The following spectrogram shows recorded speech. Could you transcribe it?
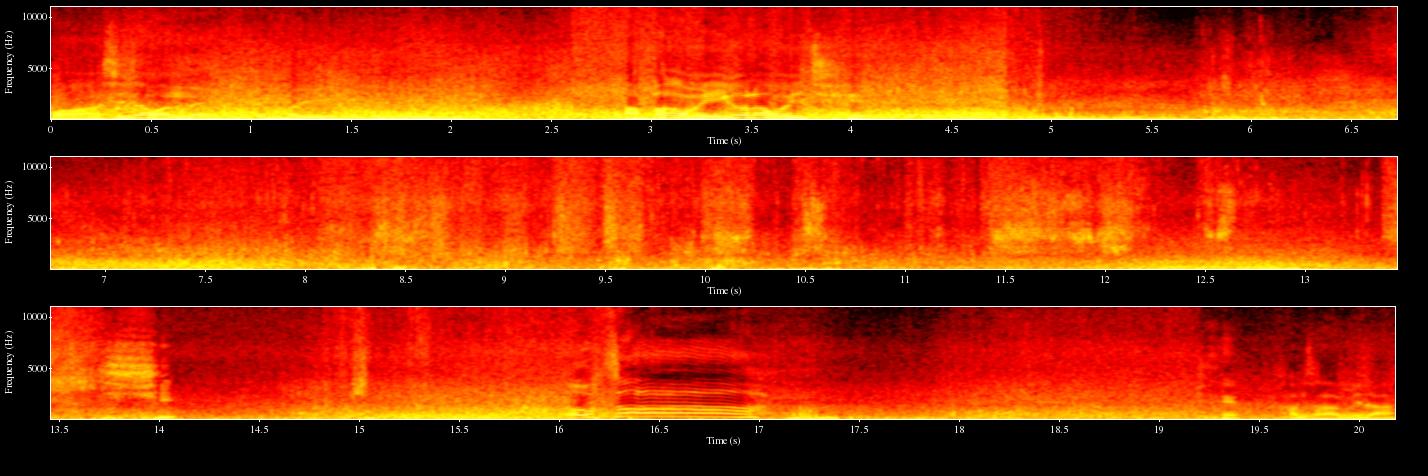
와, 진짜 많네, 해파리. 아빠가 왜 이걸 하고 있지? 씨. 없어! 감사합니다.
